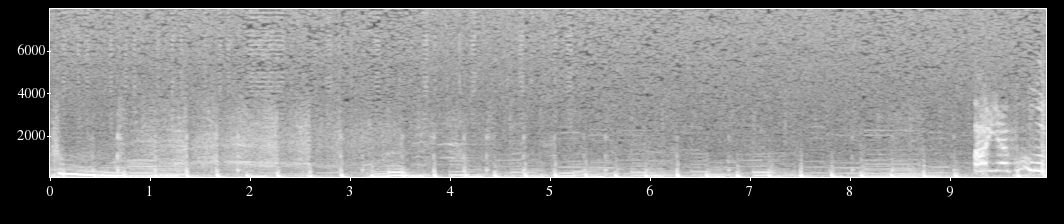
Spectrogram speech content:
kum. Anne kum.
